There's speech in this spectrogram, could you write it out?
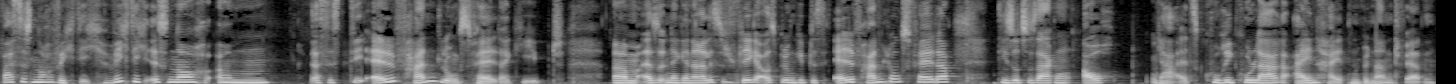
Was ist noch wichtig? Wichtig ist noch, ähm, dass es die elf Handlungsfelder gibt. Ähm, also in der generalistischen Pflegeausbildung gibt es elf Handlungsfelder, die sozusagen auch ja, als curriculare Einheiten benannt werden.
